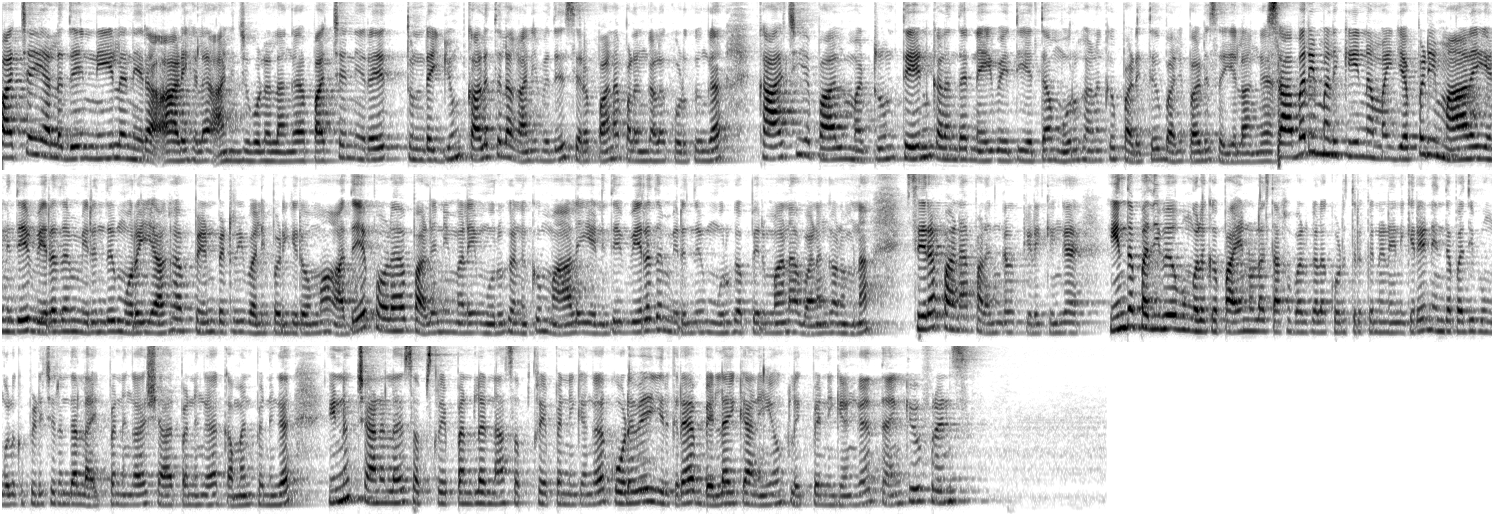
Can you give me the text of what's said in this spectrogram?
பச்சை அல்லது நீல நிற ஆடைகளை அணிஞ்சு கொள்ளலாங்க. பச்சை நிற துண்டையும் கழுத்தில் அணிவது சிறப்பான பலன்களை கொடுக்குங்க. காய்ச்சிய பால் மற்றும் தேன் கலந்த நெய்வேத்தியத்தை முருகனுக்கு படைத்து வழிபாடு செய்யலாங்க. சபரிமலைக்கு நம்ம எப்படி மாலை அணிந்து விரதம் இருந்து முறையாக பின்பற்றி வழிபடுகிறோமோ அதே போல் பழனிமலை முருகனுக்கு மாலை அணிந்து விரதம் இருந்து முருகப்பெருமான வணங்கணும்னா சிறப்பான பலன்கள் கிடைக்குங்க. இந்த பதிவு உங்களுக்கு பயனுள்ள தகவல்களை கொடுத்துருக்குன்னு நினைக்கிறேன். இந்த பதிவு உங்களுக்கு பிடிச்சிருந்தால் லைக் பண்ணுங்கள் ஷேர் பண்ணுங்கள் கமெண்ட் பண்ணுங்கள் இன்னும் சேனலை சப்ஸ்கிரைப் பண்ணலன்னா சப்ஸ்கிரைப் பண்ணிக்கோங்க. கூடவே இருக்கிற பெல் ஐக்கானையும் கிளிக் பண்ணிக்கோங்க. Thank you friends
